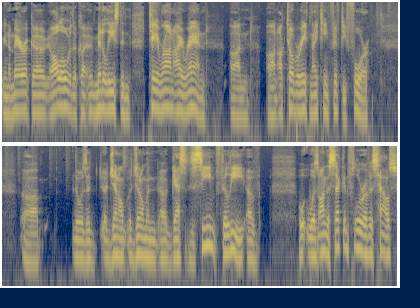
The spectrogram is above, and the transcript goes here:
in America, all over the Middle East, in Tehran, Iran, on on October eighth, nineteen fifty four. Uh, there was a, a, gentle, a gentleman, uh, Gassim Fili of was on the second floor of his house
